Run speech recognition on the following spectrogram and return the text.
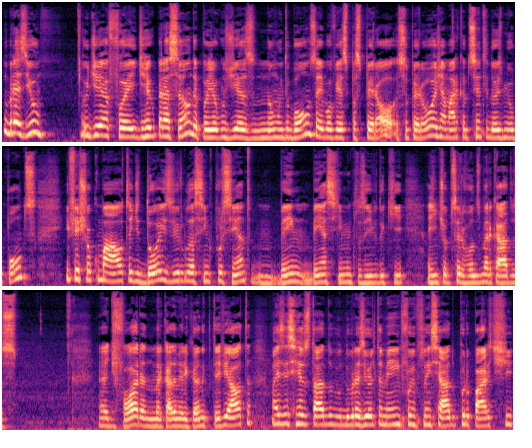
No Brasil, o dia foi de recuperação, depois de alguns dias não muito bons, a Ibovespa superou, superou hoje a marca dos 102 mil pontos e fechou com uma alta de 2,5%, bem, bem acima, inclusive, do que a gente observou nos mercados de fora, no mercado americano, que teve alta, mas esse resultado do Brasil ele também foi influenciado por parte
